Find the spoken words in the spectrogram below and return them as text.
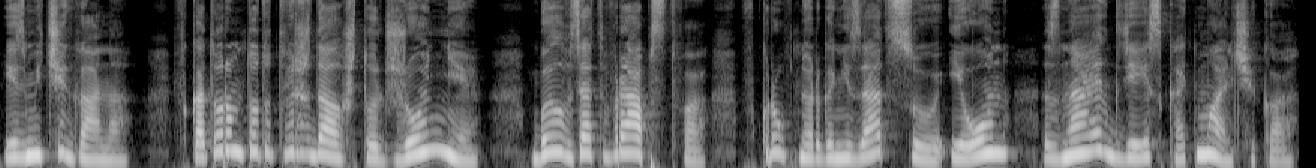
из Мичигана, в котором тот утверждал, что Джонни был взят в рабство в крупную организацию, и он знает, где искать мальчика.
